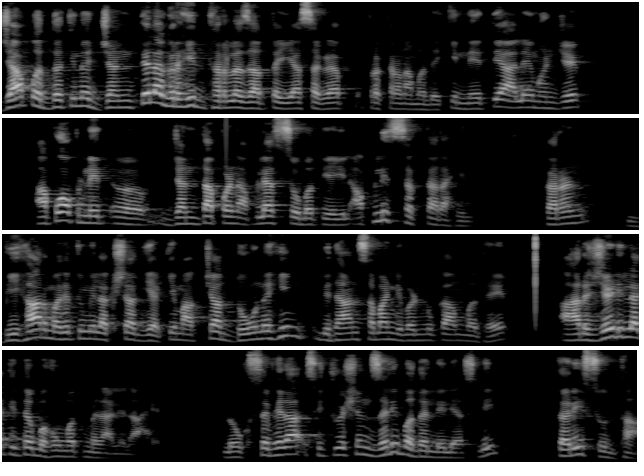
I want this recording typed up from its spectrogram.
ज्या पद्धतीनं जनतेला ग्रहित धरलं जातं या सगळ्या प्रकरणामध्ये की नेते आले म्हणजे आपोआप ने जनता पण आपल्याच सोबत येईल आपलीच सत्ता राहील. कारण बिहारमध्ये तुम्ही लक्षात घ्या की मागच्या दोनही विधानसभा निवडणुकांमध्ये आर जे डीला तिथं बहुमत मिळालेलं आहे. लोकसभेला सिच्युएशन जरी बदललेली असली तरी सुद्धा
